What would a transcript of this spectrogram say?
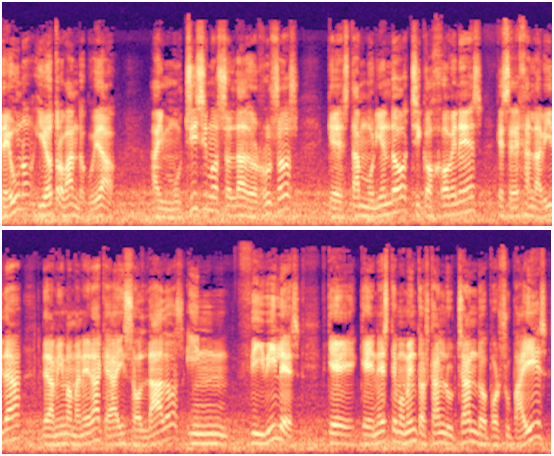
de uno y otro bando, cuidado. Hay muchísimos soldados rusos que están muriendo, chicos jóvenes que se dejan la vida, de la misma manera que hay soldados civiles que, en este momento están luchando por su país,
